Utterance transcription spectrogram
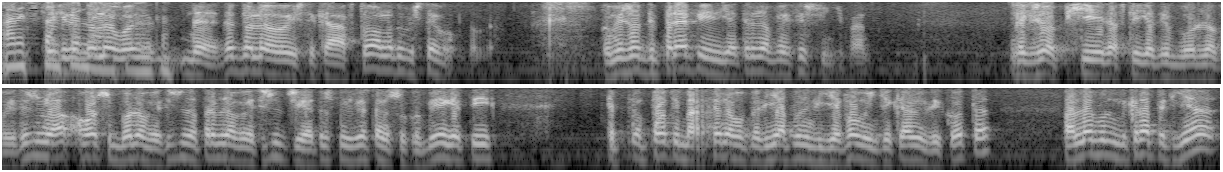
Αν ήσασταν πιο νέο. Ναι, δεν το λέω οριστικά αυτό, αλλά το πιστεύω. Νομίζω ότι πρέπει οι γιατροί να βοηθήσουν εκεί πάνω. Δεν ξέρω ποιοι είναι αυτοί οι γιατροί που μπορούν να βοηθήσουν, αλλά όσοι μπορούν να βοηθήσουν θα πρέπει να βοηθήσουν τους γιατρούς που είναι στα νοσοκομεία, γιατί από ό,τι μαθαίνω από παιδιά που είναι δικαιωμένοι και κάνουν ειδικότητα, παλεύουν μικρά παιδιά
